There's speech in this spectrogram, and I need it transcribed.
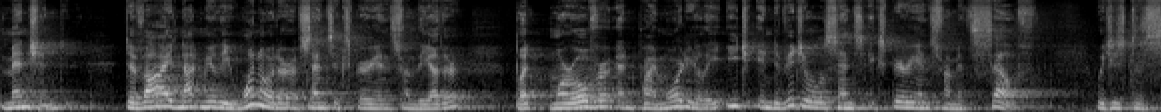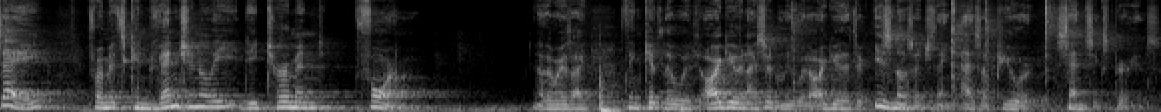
mentioned divide not merely one order of sense experience from the other, but moreover and primordially each individual sense experience from itself, which is to say, from its conventionally determined form. In other words, I think Kittler would argue, and I certainly would argue, that there is no such thing as a pure sense experience.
